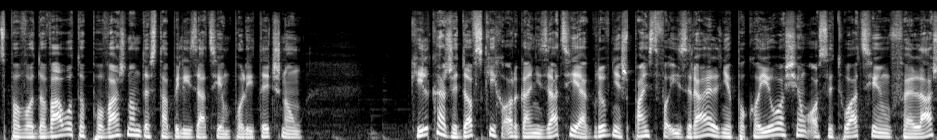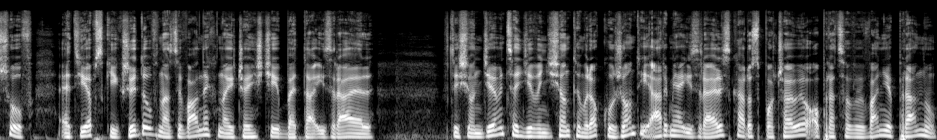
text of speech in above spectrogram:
Spowodowało to poważną destabilizację polityczną. Kilka żydowskich organizacji, jak również państwo Izrael, niepokoiło się o sytuację felaszów, etiopskich Żydów nazywanych najczęściej Beta Izrael. W 1990 roku rząd i armia izraelska rozpoczęły opracowywanie planu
